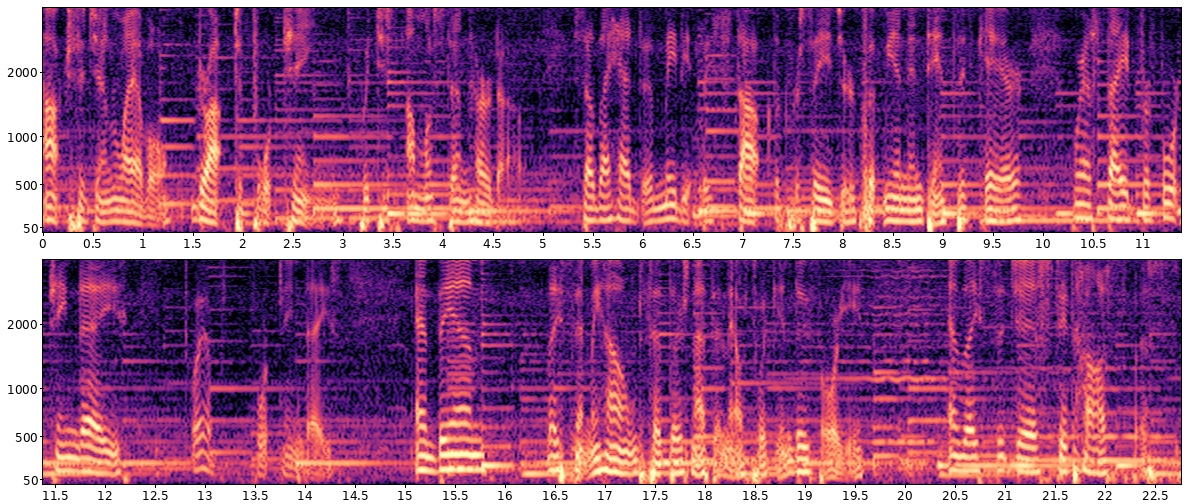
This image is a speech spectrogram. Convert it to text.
oxygen level dropped to 14, which is almost unheard of. So they had to immediately stop the procedure, put me in intensive care, where I stayed for 14 days, 12, 14 days. And then they sent me home, said there's nothing else we can do for you. And they suggested hospice.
